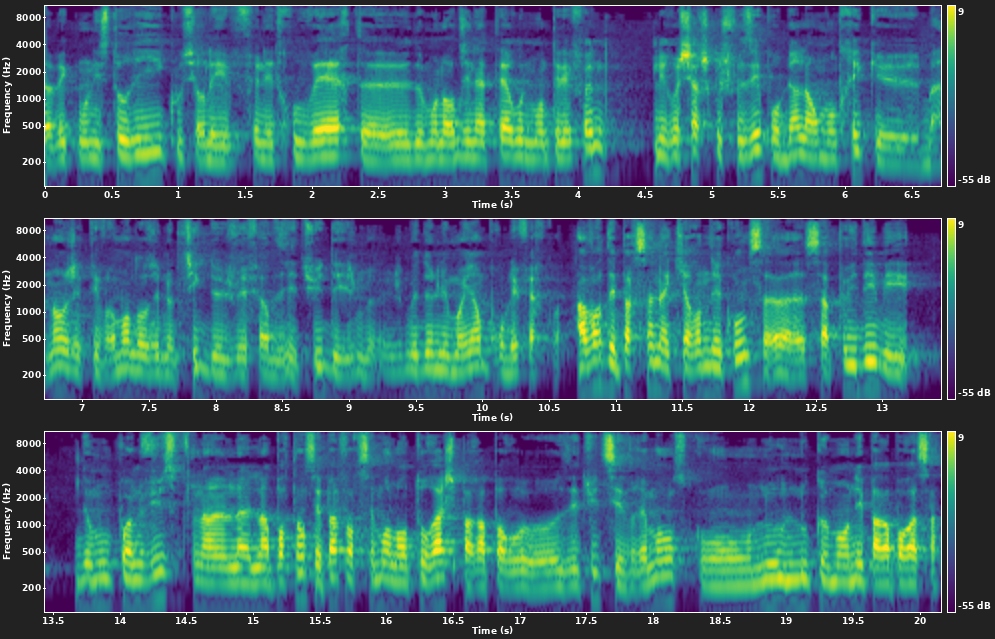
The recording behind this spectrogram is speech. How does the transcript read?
avec mon historique ou sur les fenêtres ouvertes de mon ordinateur ou de mon téléphone les recherches que je faisais pour bien leur montrer que bah non, j'étais vraiment dans une optique de je vais faire des études et je me, donne les moyens pour les faire. Avoir des personnes à qui rendre des comptes, ça, peut aider, mais De mon point de vue, l'important c'est pas forcément l'entourage par rapport aux études, c'est vraiment ce qu'on nous, nous par rapport à ça.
